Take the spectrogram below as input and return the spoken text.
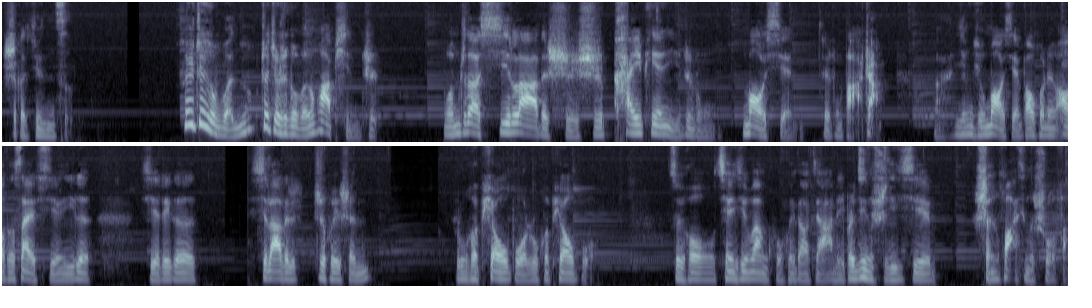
是个君子。”所以这个文，这就是个文化品质。我们知道希腊的史诗开篇以这种冒险、这种打仗啊，英雄冒险，包括这个《奥德赛》写一个写这个希腊的智慧神如何漂泊，如何漂泊，最后千辛万苦回到家，里边竟是一些神话性的说法。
